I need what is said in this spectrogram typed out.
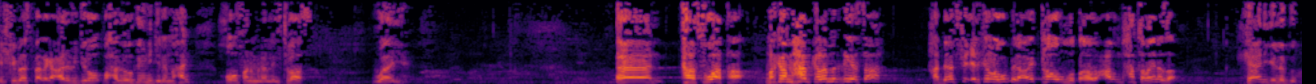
iltibaas baa laga carari jiro waxaa loo keeni jiray maxay? Khoofan min aliltibaas. Waayahay. Taas waa taa. Marka maxaad kala mid dhigaysaa? Haddee ficilkan lagu bilaabay taawul mutaawacada maxaad samaynaysaa aaniga la god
